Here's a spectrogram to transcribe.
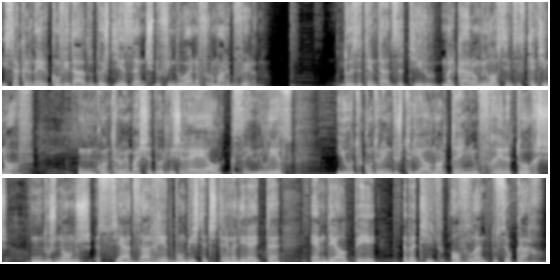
e Sá Carneiro convidado dois dias antes do fim do ano a formar governo. Dois atentados a tiro marcaram 1979. Um contra o embaixador de Israel, que saiu ileso, e outro contra o industrial nortenho Ferreira Torres, um dos nomes associados à rede bombista de extrema-direita MDLP, abatido ao volante do seu carro.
